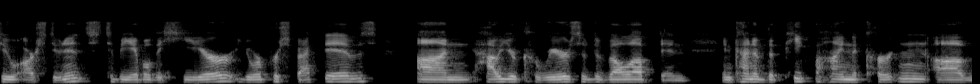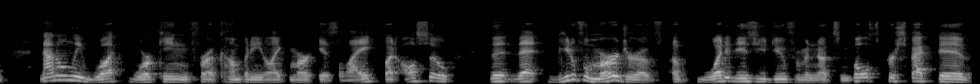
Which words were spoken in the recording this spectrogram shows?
to our students to be able to hear your perspectives on how your careers have developed and and kind of the peek behind the curtain of not only what working for a company like Merck is like, but also the, that beautiful merger of, of what it is you do from a nuts and bolts perspective,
